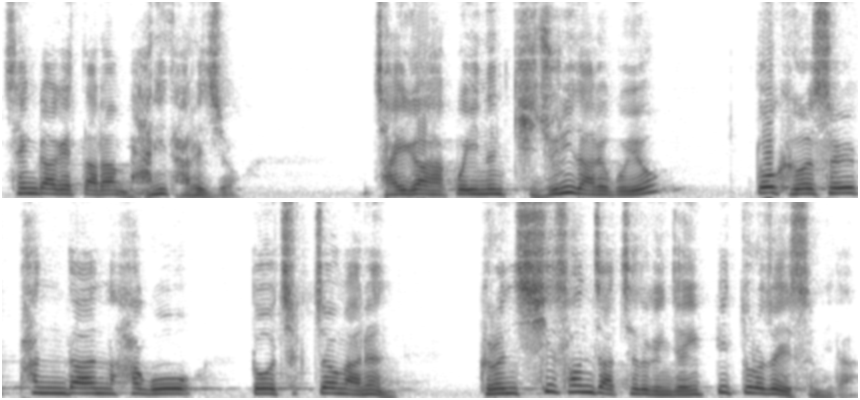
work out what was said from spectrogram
생각에 따라 많이 다르죠. 자기가 갖고 있는 기준이 다르고요. 또 그것을 판단하고 또 측정하는 그런 시선 자체도 굉장히 삐뚤어져 있습니다.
